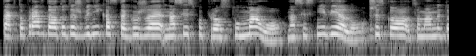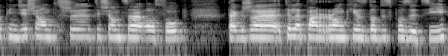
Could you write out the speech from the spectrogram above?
Tak, to prawda, to też wynika z tego, że nas jest po prostu mało, nas jest niewielu. Wszystko, co mamy, to 53 tysiące osób. Także tyle par rąk jest do dyspozycji,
